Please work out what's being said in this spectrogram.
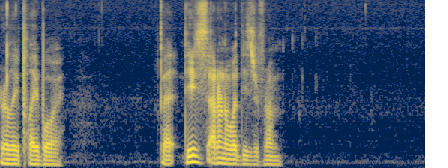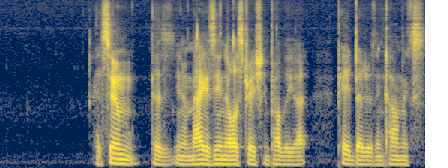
Early Playboy. But these, I don't know what these are from. I assume because you know magazine illustration probably got paid better than comics.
